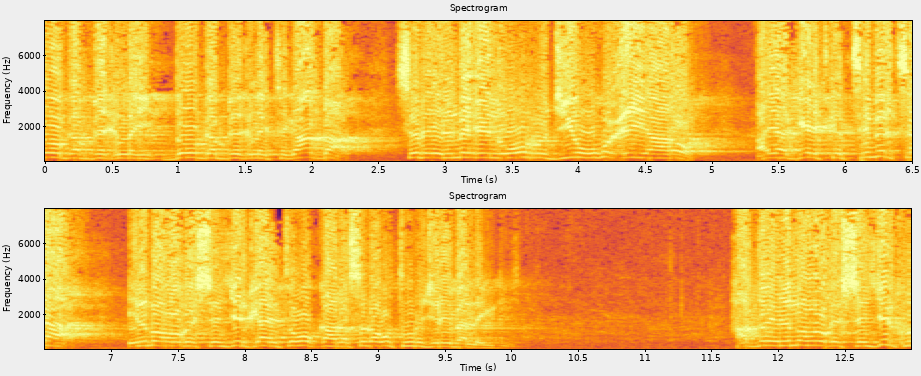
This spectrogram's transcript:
dooga biqlay dooga biqlay tagaadda. Sida ilmaheennu u rujiyo ugu ciyaaro ayaa geedka timirta ilmahooga shan jirka intuu u qaado sida u tuuri jiray baa la yidhi. Hadduu ilmahooga shan jirku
